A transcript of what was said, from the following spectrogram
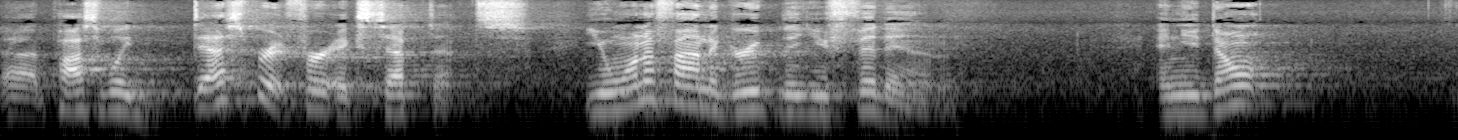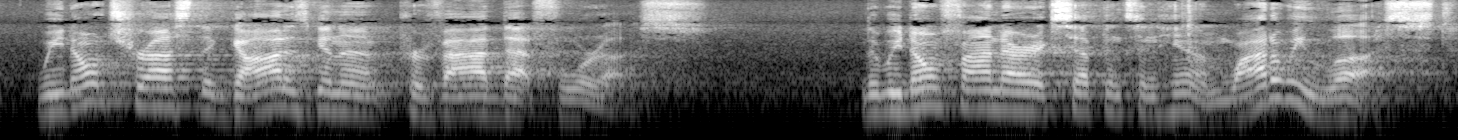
uh, possibly desperate for acceptance? You want to find a group that you fit in. And you don't, we don't trust that God is going to provide that for us. That we don't find our acceptance in Him. Why do we lust?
